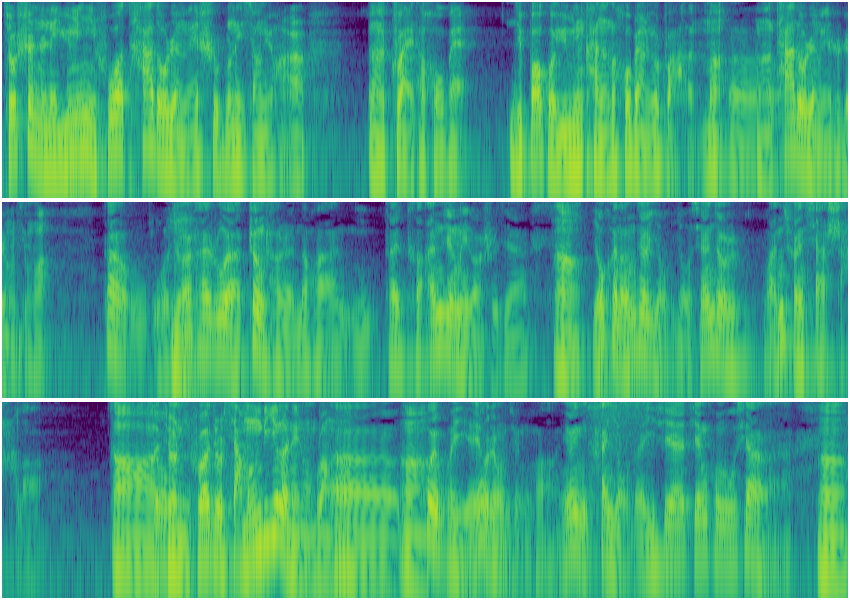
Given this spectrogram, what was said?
就甚至那渔民一说，他都认为是不是那小女孩呃，拽他后背。就包括渔民看到他后背上有爪痕嘛，嗯，他都认为是这种情况。但是我觉得他如果要正常人的话，你在特安静那段时间，嗯，有可能就有有些人就是完全吓傻了。啊，就是你说就是吓懵逼了那种状况，呃，会不会也有这种情况？因为你看有的一些监控录像啊，嗯，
